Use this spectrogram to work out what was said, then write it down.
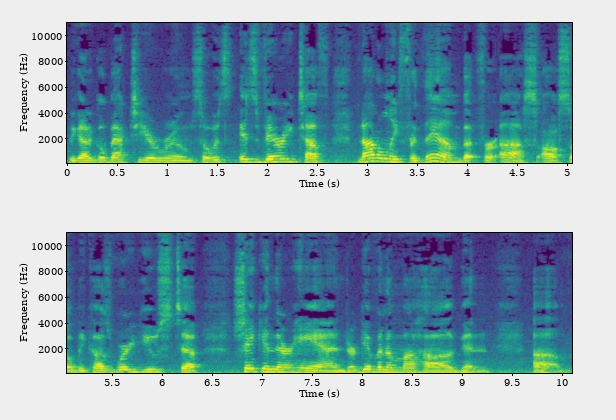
we got to go back to your room. So it's it's very tough not only for them but for us also because we're used to shaking their hand or giving them a hug and um,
